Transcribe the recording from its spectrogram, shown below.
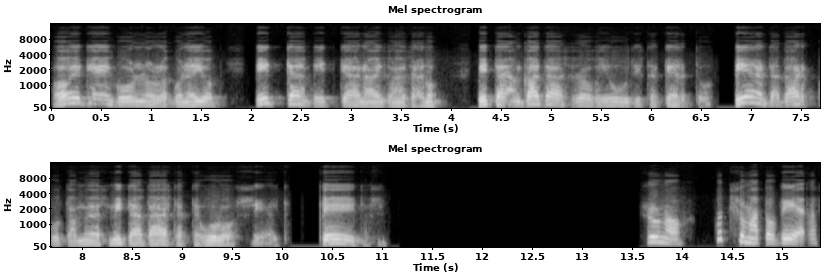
oikein kunnolla, kun ei ole pitkään pitkään aikaan saanut mitään katastrofiuutista kertoa. Pientä tarkkuutta myös, mitä päästätte ulos sieltä. Kiitos. Runo, kutsumaton vieras.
